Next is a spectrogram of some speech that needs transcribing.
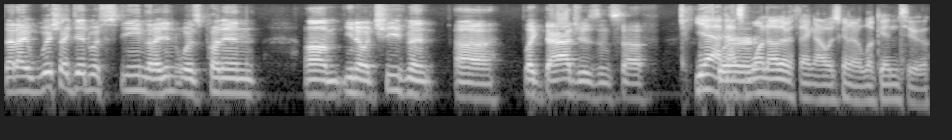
that I wish I did with Steam that I didn't was put in, um, you know, achievement uh like badges and stuff. Yeah, that's one other thing I was gonna look into.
